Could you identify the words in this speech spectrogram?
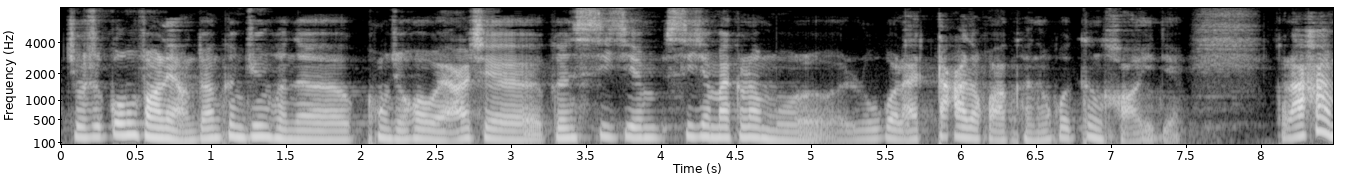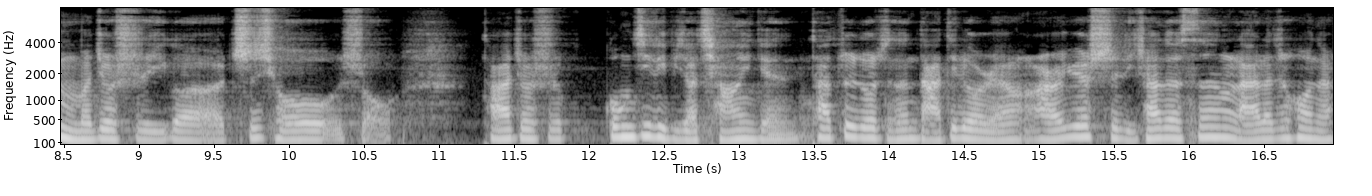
就是攻防两端更均衡的控球后卫，而且跟 CJ CJ 麦克勒姆如果来搭的话，可能会更好一点。格拉汉姆嘛，就是一个持球手，他就是攻击力比较强一点，他最多只能打第六人。而约什理查德森来了之后呢，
